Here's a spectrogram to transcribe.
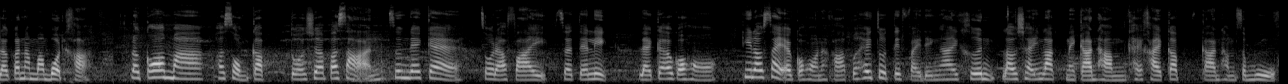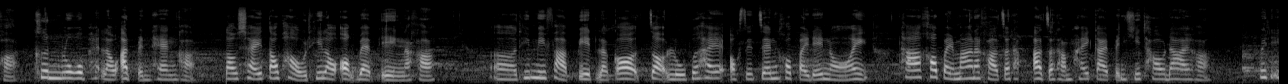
แล้วก็นำมาบดค่ะ แล้วก็มาผสมกับตัวเชื้อประสาน ซึ่งได้แก่โซดาไฟ สเตอริก และก็แอลกอฮอล์ ที่เราใส่แอลกอฮอล์นะคะ เพื่อให้จุดติดไฟได้ง่ายขึ้น เราใช้หลักในการทำคล้ายๆ กับการทำสบู่ค่ะ ขึ้นรูปแล้วอัดเป็นแท่งค่ะ เราใช้เตาเผาที่เราออกแบบเองนะคะที่มีฝาปิดแล้วก็เจาะรูเพื่อให้ออกซิเจนเข้าไปได้น้อย ถ้าเข้าไปมากนะคะจะอาจจะทำให้กลายเป็นขี้เถ้าได้ค่ะ วิธี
